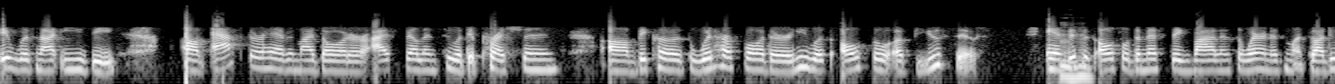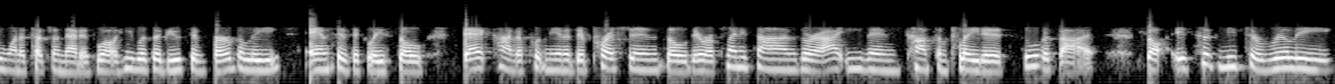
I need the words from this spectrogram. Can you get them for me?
It was not easy. Um, after having my daughter, I fell into a depression um, because with her father, he was also abusive. And mm-hmm. this is also Domestic Violence Awareness Month, so I do want to touch on that as well. He was abusive verbally and physically, so that kind of put me in a depression. So there were plenty of times where I even contemplated suicide. So it took me to really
